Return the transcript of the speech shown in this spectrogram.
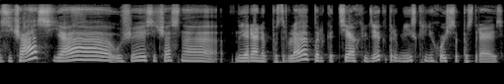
сейчас я уже, если честно, ну, я реально поздравляю только тех людей, которые мне искренне хочется поздравить.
